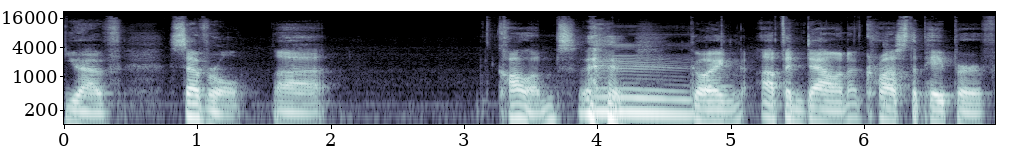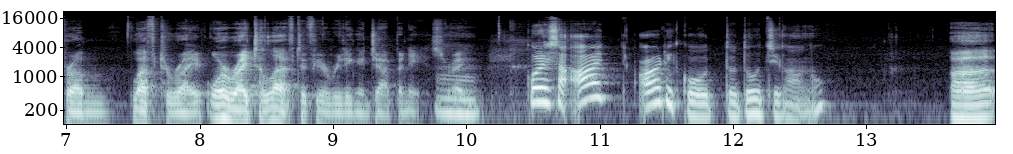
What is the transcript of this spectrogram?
you have several. Uh, columns going up and down across the paper from left to right or right to left if you're reading in Japanese, right? これさアーアーティコとどう違うの Uh,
